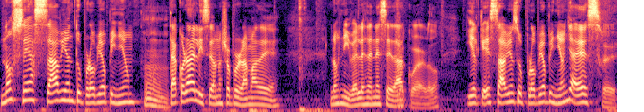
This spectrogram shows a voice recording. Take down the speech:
No seas sabio en tu propia opinión. Mm. ¿Te acuerdas, Eliseo, nuestro programa de los niveles de De necedad? acuerdo. Y el que es sabio en su propia opinión ya es Sí.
